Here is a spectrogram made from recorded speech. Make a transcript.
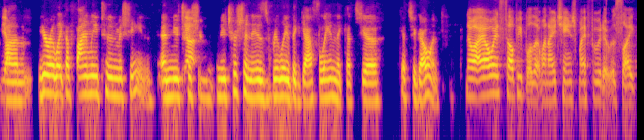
yeah. Um, you're like a finely tuned machine and nutrition yeah. nutrition is really the gasoline that gets you gets you going no i always tell people that when i changed my food it was like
